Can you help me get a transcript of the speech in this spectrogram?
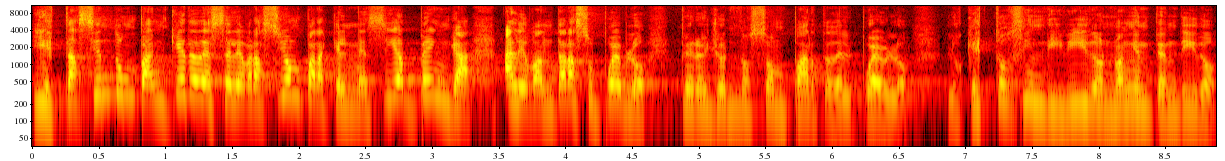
y está haciendo un banquete de celebración para que el Mesías venga a levantar a su pueblo, pero ellos no son parte del pueblo. Lo que estos individuos no han entendido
